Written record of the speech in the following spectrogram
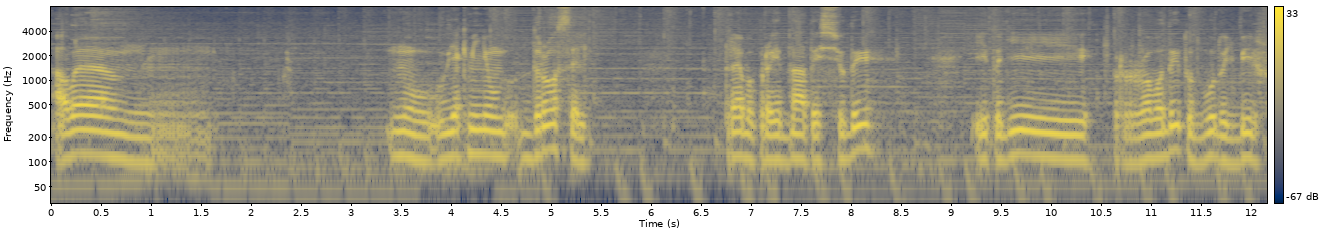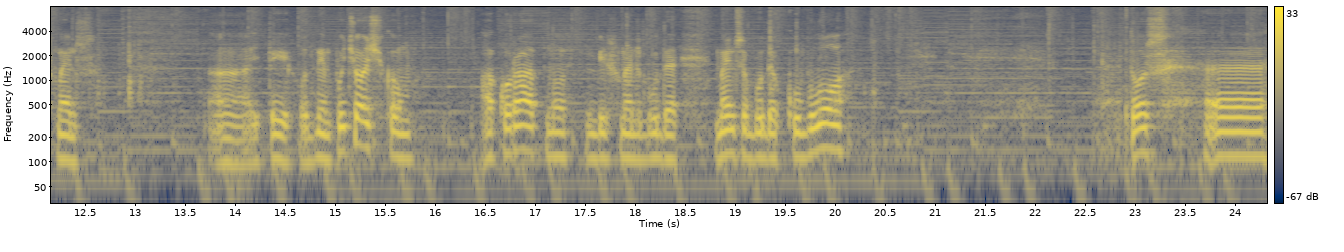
Але ну, як мінімум дросель треба приєднати сюди. І тоді проводи тут будуть більш-менш е, йти одним пучочком. Акуратно, більш-менш буде, менше буде кубло. Тож е,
